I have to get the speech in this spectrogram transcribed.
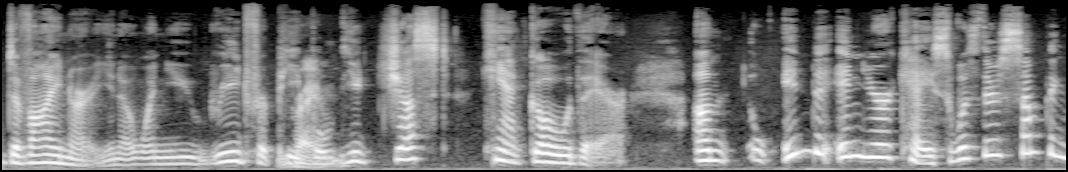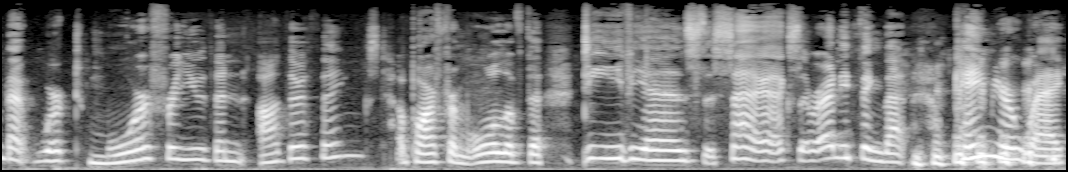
diviner. You know, when you read for people, Right. you just can't go there. Um, in the in your case, was there something that worked more for you than other things, apart from all of the deviance, the sex, or anything that came your way?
